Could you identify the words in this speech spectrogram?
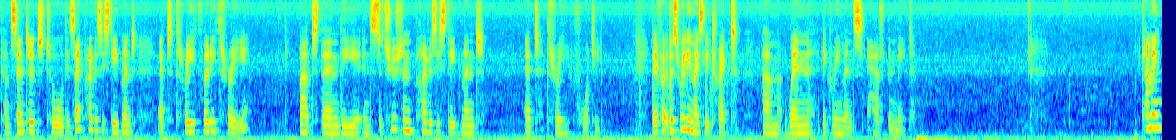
consented to the site privacy statement at 333 but then the institution privacy statement at 340. Therefore, it is really nicely tracked um, when agreements have been made. Becoming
